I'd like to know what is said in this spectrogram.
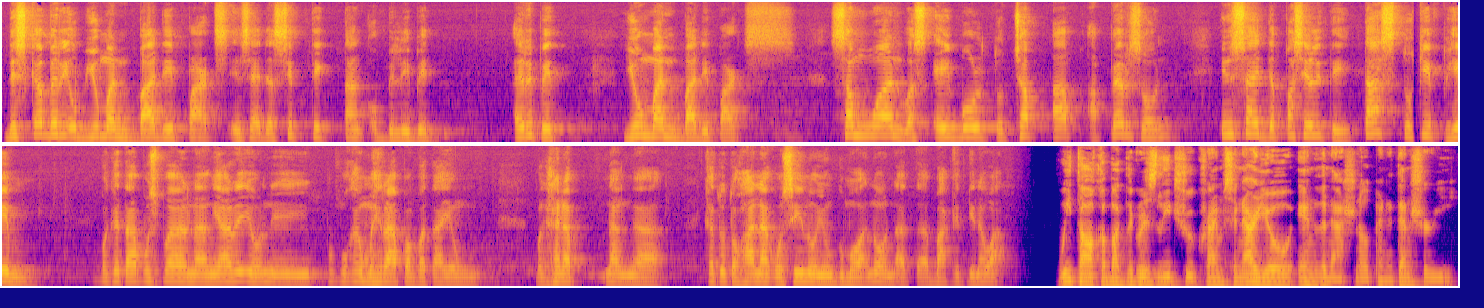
discovery of human body parts inside the septic tank of Bilibid. I repeat, human body parts. Someone was able to chop up a person inside the facility tasked to keep him. Pagkatapos pa nangyari yun, eh, mukhang mahirapan pa tayong maghanap ng ah, katotohanan kung sino yung gumawa noon at ah, bakit ginawa. we talk about the grisly true crime scenario in the National Penitentiary.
